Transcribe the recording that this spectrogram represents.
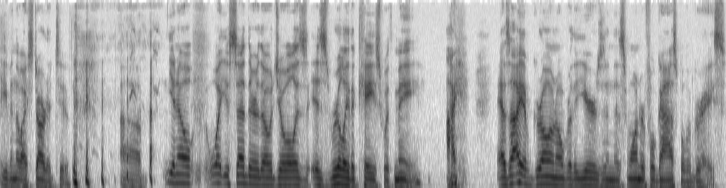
even though I started to. Uh, you know what you said there, though, Joel, is is really the case with me. I, as I have grown over the years in this wonderful gospel of grace,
